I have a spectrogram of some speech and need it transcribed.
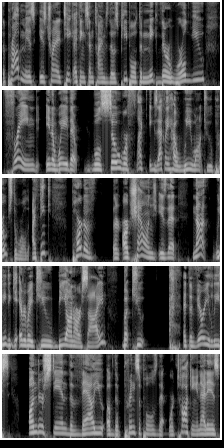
The problem is is trying to take i think sometimes those people to make their worldview framed in a way that will so reflect exactly how we want to approach the world. I think part of our- our challenge is that not we need to get everybody to be on our side but to at the very least understand the value of the principles that we're talking and that is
